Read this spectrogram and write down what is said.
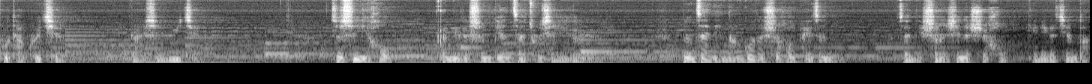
不谈亏欠，感谢遇见。只是以后，当你的身边再出现一个人，能在你难过的时候陪着你，在你伤心的时候给你个肩膀，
